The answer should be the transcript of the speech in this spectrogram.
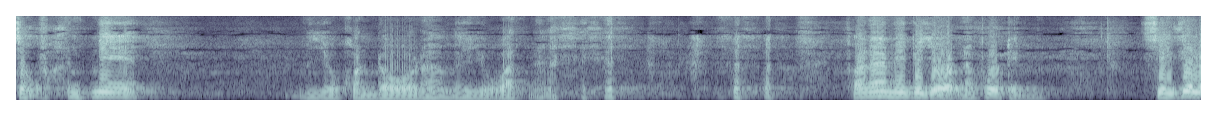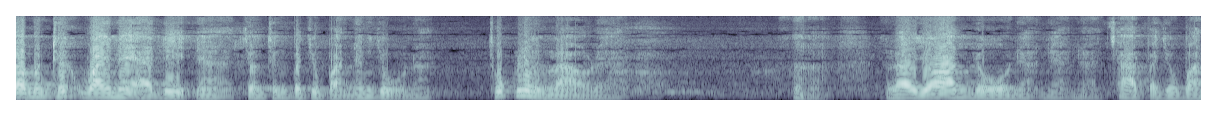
สุกวันนี้มันอยู่คอนโดนะไม่อยู่วัดนะ เพราะนั้นมีประโยชน์นะพูดถึง สิ่งที่เราบันทึกไว้ในอดีตนะจนถึงปัจจุบันยังอยู่นะทุกเรื่องราวเลยเราย้อนดูเนี่ยเนี่ยชาติปัจจุบัน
